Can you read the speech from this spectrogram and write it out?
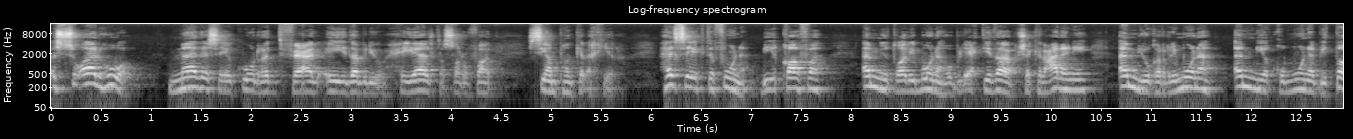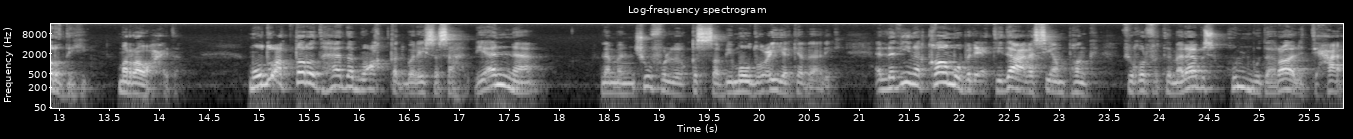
السؤال هو ماذا سيكون رد فعل AEW حيال تصرفات سي إم بانك الأخيرة؟ هل سيكتفون بإيقافه أم يطالبونه بالاعتذار بشكل علني أم يغرمونه أم يقومون بطرده مرة واحدة؟ موضوع الطرد هذا معقد وليس سهل لأن لما نشوف القصة بموضوعية كذلك الذين قاموا بالاعتداء على سي إم بانك في غرفة الملابس هم مدراء الاتحاد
